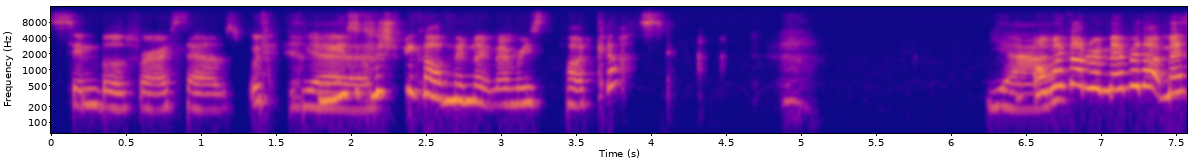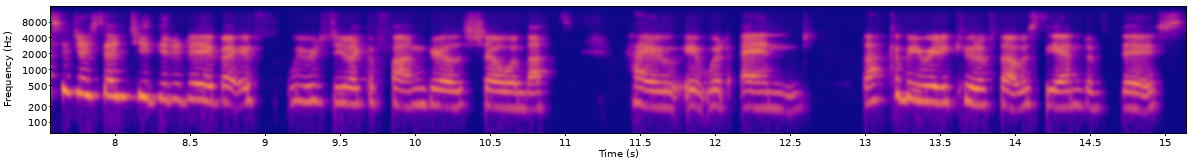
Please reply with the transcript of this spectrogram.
symbol for ourselves. With yeah musical should be called Midnight Memories podcast. Yeah Oh my god, remember that message I sent you the other day about if we were to do like a fangirl show and that's how it would end. That could be really cool if that was the end of this.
